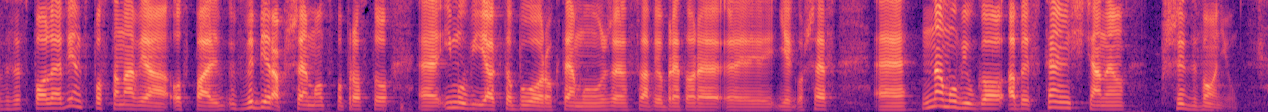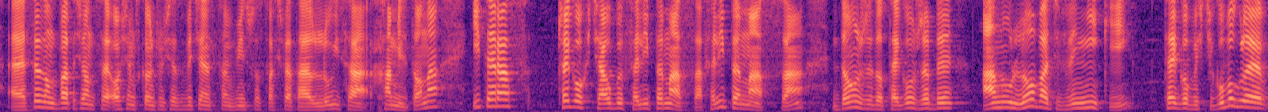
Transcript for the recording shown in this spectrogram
w zespole, więc postanawia odpalić, wybiera przemoc po prostu i mówi jak to było rok temu, że Flavio Bretore, jego szef, namówił go, aby w tę ścianę przydzwonił. Sezon 2008 skończył się zwycięstwem w Mistrzostwach Świata Louisa Hamiltona i teraz czego chciałby Felipe Massa? Felipe Massa dąży do tego, żeby anulować wyniki tego wyścigu, w ogóle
